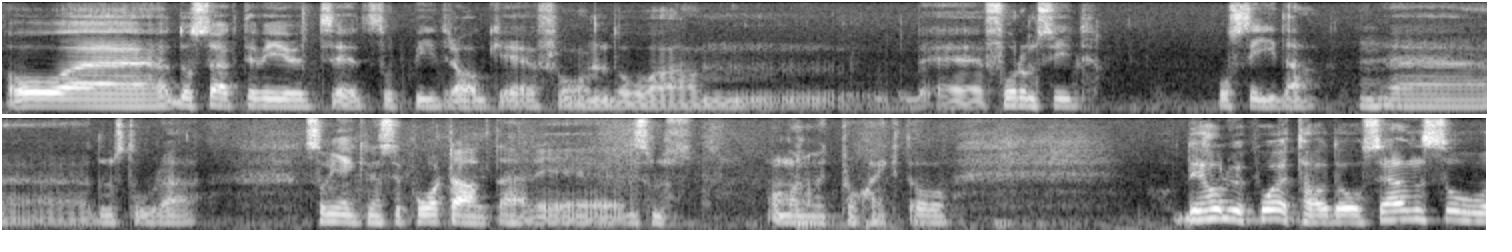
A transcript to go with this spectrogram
Och eh, då sökte vi ut ett stort bidrag eh, från då um, Forum Syd och Sida. Mm. De stora som egentligen supportar allt det här är liksom, om man har ett projekt. Och det höll vi på ett tag då och sen så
